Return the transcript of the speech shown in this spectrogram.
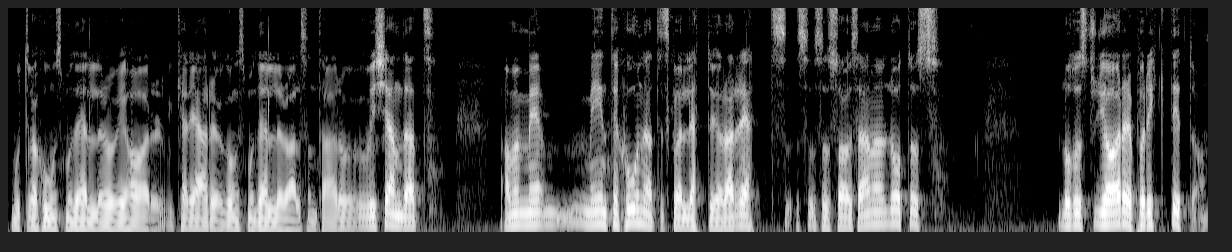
motivationsmodeller och vi har karriärövergångsmodeller och allt sånt här. Och, och vi kände att ja, men med, med intentionen att det ska vara lätt att göra rätt så sa vi så här, men låt oss, låt oss göra det på riktigt då.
